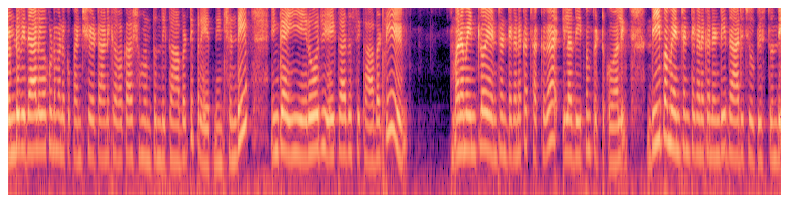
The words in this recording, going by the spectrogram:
రెండు విధాలుగా కూడా మనకు పనిచేయడానికి అవకాశం ఉంటుంది కాబట్టి ప్రయత్నించండి. ఇంకా ఈ రోజు ఏకాదశి కాబట్టి మనం ఇంట్లో ఏంటంటే కనుక చక్కగా ఇలా దీపం పెట్టుకోవాలి. దీపం ఏంటంటే కనుక నండి దారి చూపిస్తుంది.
